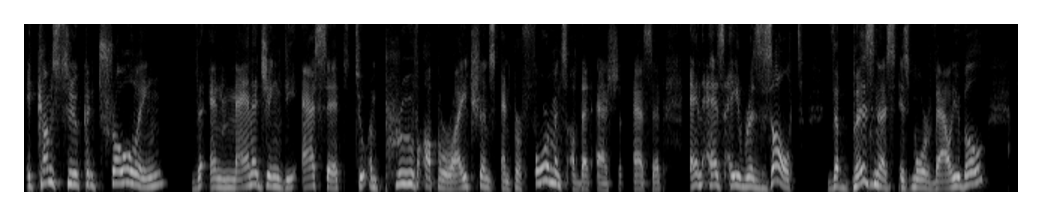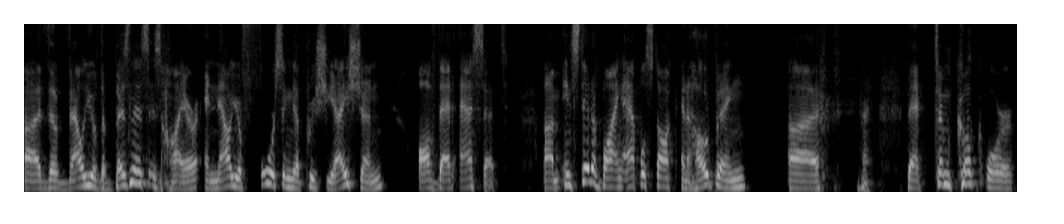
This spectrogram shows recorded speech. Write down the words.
It comes through controlling the, and managing the asset to improve operations and performance of that asset. And as a result, the business is more valuable uh, the value of the business is higher, and now you're forcing the appreciation of that asset. Um, instead of buying Apple stock and hoping uh, that Tim Cook or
